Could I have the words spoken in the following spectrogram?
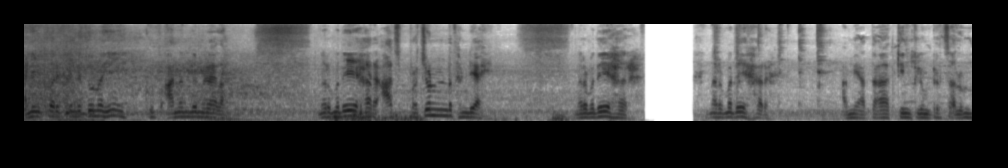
आणि परिक्रमेतूनही खूप आनंद मिळाला नर्मदे हर आज प्रचंड थंडी आहे नर्मदे हर नर्मदे हर. आम्ही आता तीन किलोमीटर चालून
